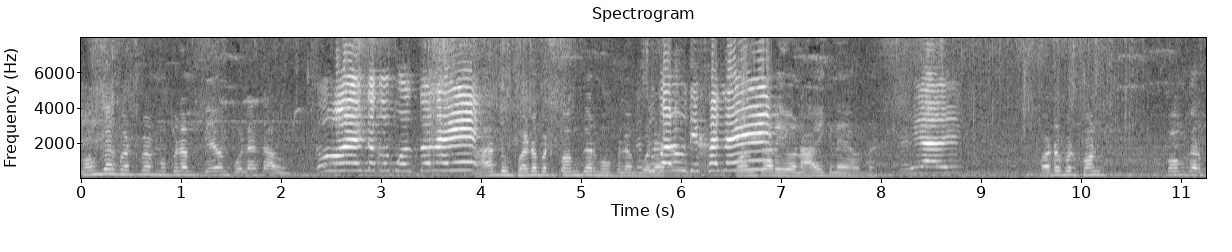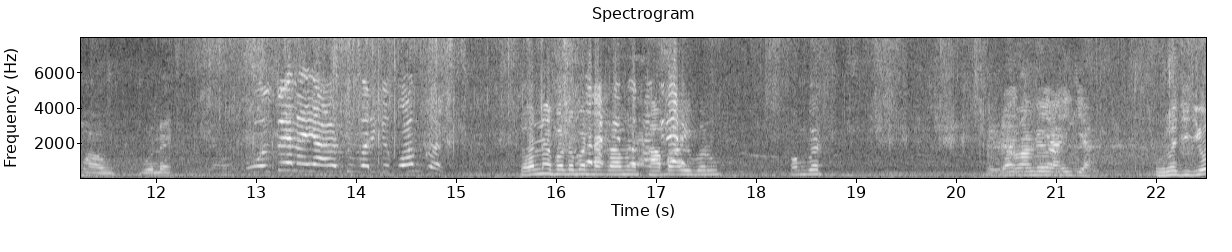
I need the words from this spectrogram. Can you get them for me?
કોમ કર ફટોફટ હું પેલા બે બોલાતા આવું તો એટલે કોઈ બોલતો નહીં હા તું ફટોફટ કોમ કર હું પેલા શું બોલાતા કરું આવું. દેખા ફોન નહીં કરે એવો ને આવી કે નહીં આવતા નહીં આવે. ફટોફટ ફોન કોમ કર હું આવું બોલે બોલતે નહીં આવે તું વળી કે કોમ કર ચાલ ને ફટાફટ ના કામ ને થાપા આવી કરું કોમ કર આવી ગયા સુરજી જો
